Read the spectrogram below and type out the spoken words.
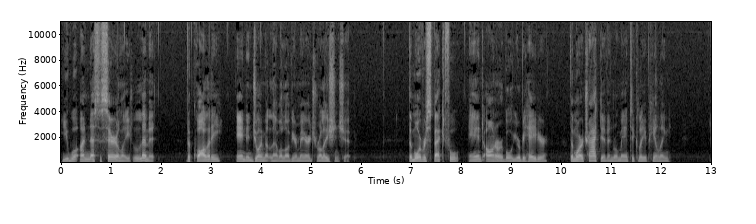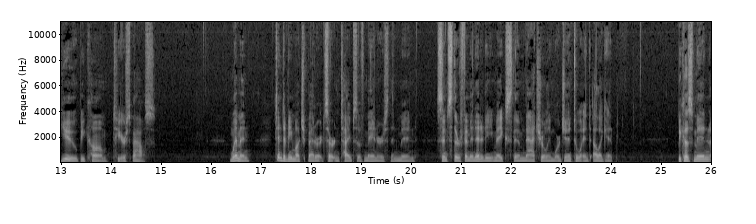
you will unnecessarily limit the quality and enjoyment level of your marriage relationship. The more respectful and honorable your behavior, the more attractive and romantically appealing you become to your spouse. Women tend to be much better at certain types of manners than men, since their femininity makes them naturally more gentle and elegant. Because men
